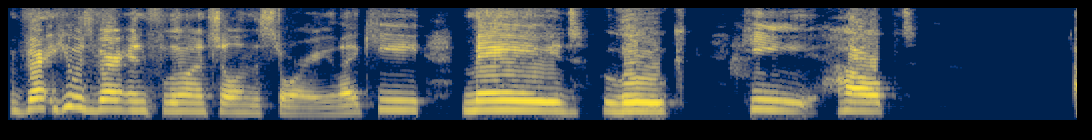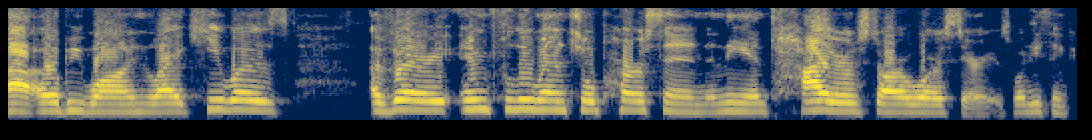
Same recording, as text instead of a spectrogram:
very he was very influential in the story. Like he made Luke, he helped uh, Obi-Wan, like he was a very influential person in the entire Star Wars series. What do you think,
